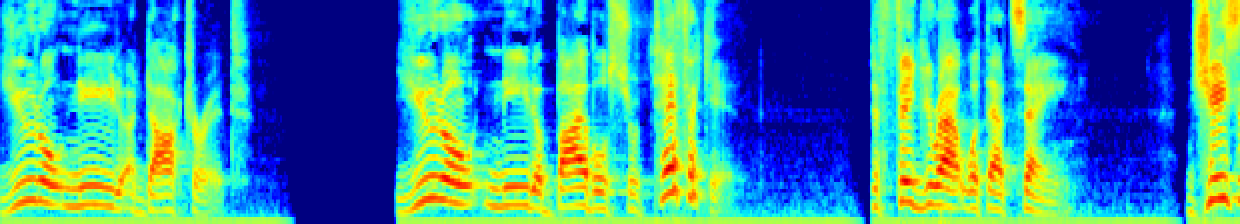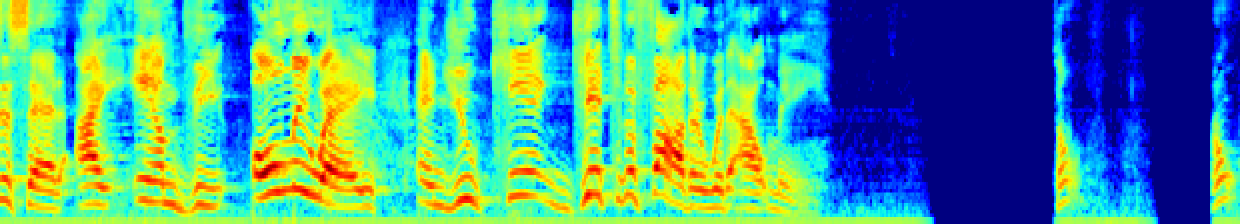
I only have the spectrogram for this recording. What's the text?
You don't need a doctorate. You don't need a Bible certificate to figure out what that's saying. Jesus said, I am the only way, and you can't get to the Father without me. Don't, don't,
